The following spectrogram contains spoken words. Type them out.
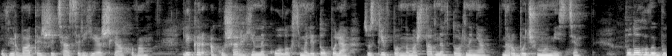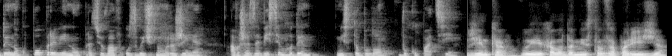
увірвати життя Сергія Шляхова. Лікар-акушер-гінеколог з Мелітополя зустрів повномасштабне вторгнення на робочому місці. Пологовий будинок, попри війну, працював у звичному режимі, а вже за 8 годин місто було в окупації. Жінка виїхала до міста Запоріжжя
